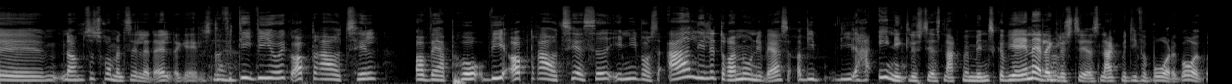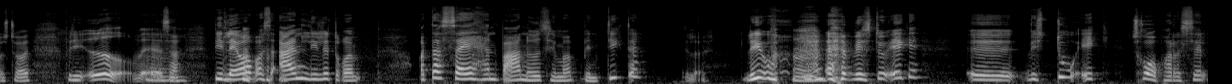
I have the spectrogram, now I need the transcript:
Øh, nå, så tror man selv, at alt er galt. Sådan ja. Fordi vi er jo ikke opdraget til at være på. Vi er opdraget til at sidde inde i vores eget lille drømmeunivers, og vi, vi har egentlig ikke lyst til at snakke med mennesker. Vi har endnu ikke mm. lyst til at snakke med de forbrugere, der går i vores tøj. Fordi, øh, mm. altså, vi laver vores egen lille drøm. Og der sagde han bare noget til mig, Benedikte, eller Liv, mm. hvis du ikke øh, hvis du ikke tror på dig selv,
